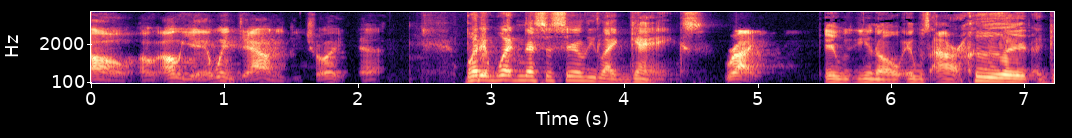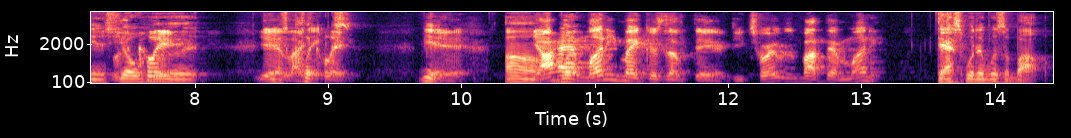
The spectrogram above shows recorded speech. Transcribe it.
Oh, oh, oh, yeah, it went down in Detroit. Yeah, but it wasn't necessarily like gangs. right. It was you know it was our hood against your hood. Yeah, like clique. Yeah, Yeah. Um, Y'all had but money makers up there. Detroit was about that money. that's what it was about.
